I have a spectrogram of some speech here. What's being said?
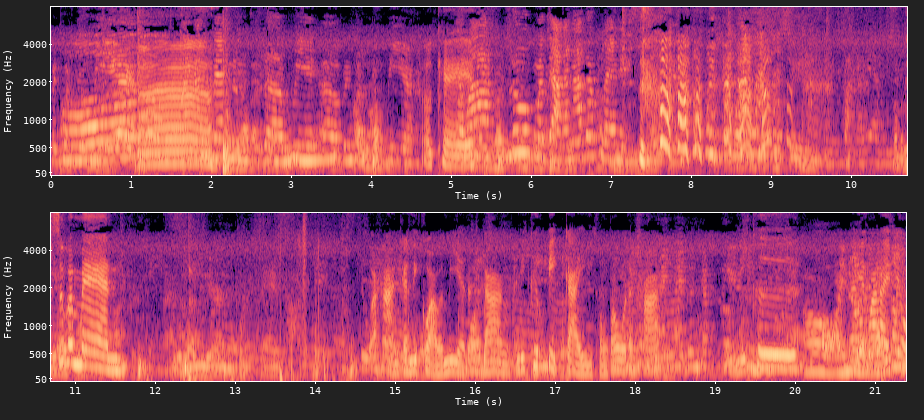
เป็นคนบรูเบียร์ อ่า แม่หนึ่งเอ่อบีเอ่อเป็นคนบรูเบียร์ แต่ Okay. ว่าลูกมาจาก another planet Superman ดู อาหารกันดีกว่าว่ามีอะไรบ้าง อันนี้คือปีกไก่ของป้าโอนะคะ อันนี้คือ Oh, I know. เรียกว่าอะไรพี่โอ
